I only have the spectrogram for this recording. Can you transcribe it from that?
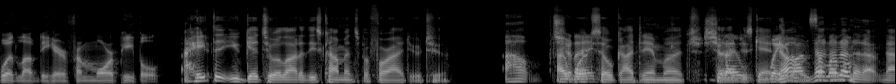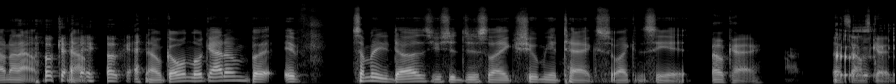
would love to hear from more people. I hate that you get to a lot of these comments before I do too. Oh, I work so goddamn much should I I just can't. wait no, on no, no, no, no, no, no, no, no. Okay, okay. No, go and look at them. But if somebody does, you should just like shoot me a text so I can see it. Okay. That sounds good.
